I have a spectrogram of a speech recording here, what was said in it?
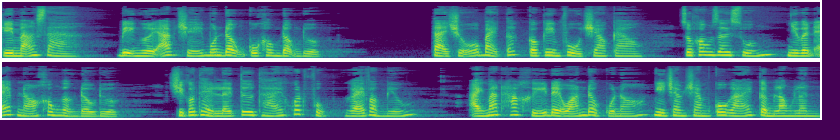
Kỳ mãng xà Bị người áp chế muốn động cũng không động được. Tại chỗ bài tấc có kim phủ treo cao, Dù không rơi xuống, Nhưng vẫn ép nó không ngẩng đầu được. Chỉ có thể lấy tư thái khuất phục, ghé vào miếu. Ánh mắt hắc khí đầy oán độc của nó Nhìn chăm chăm cô gái cầm long lân.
